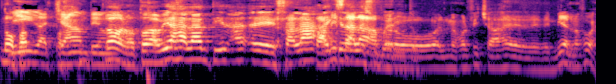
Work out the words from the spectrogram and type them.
No, Liga, pa- Champions. No, no, todavía Haaland tiene, eh, Salah, Para hay mí que darle Salah, su mérito. pero el mejor fichaje de, de invierno fue.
